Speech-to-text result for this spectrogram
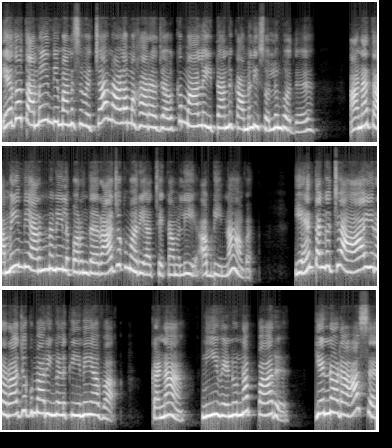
ஏதோ தமையந்தி மனசு வச்சா நள மகாராஜாவுக்கு மாலை இட்டான்னு கமலி சொல்லும்போது ஆனா தமையந்தி அரண்மனையில பிறந்த ராஜகுமாரி ஆச்சே கமலி அப்படின்னா அவ. ஏன் தங்கச்சி ஆயிரம் ராஜகுமாரிங்களுக்கு இணையாவா? கண்ணா நீ வேணும்னா பாரு. என்னோட ஆசை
